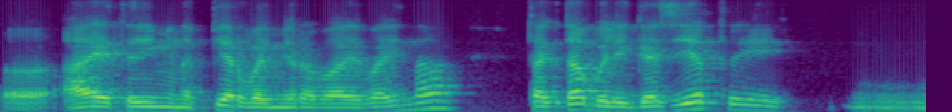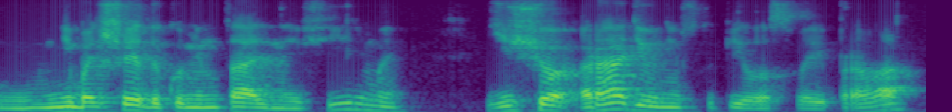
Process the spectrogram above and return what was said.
э, а это именно Первая мировая война, тогда были газеты, небольшие документальные фильмы – еще радио не вступило в свои права.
